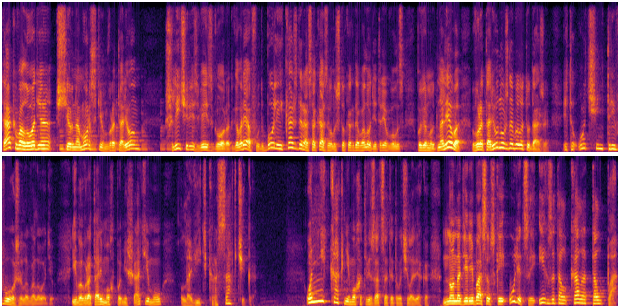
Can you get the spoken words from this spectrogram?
Так Володя с черноморским вратарем шли через весь город, говоря о футболе, и каждый раз оказывалось, что когда Володе требовалось повернуть налево, вратарю нужно было туда же. Это очень тревожило Володю, ибо вратарь мог помешать ему ловить красавчика. Он никак не мог отвязаться от этого человека, но на Дерибасовской улице их затолкала толпа.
